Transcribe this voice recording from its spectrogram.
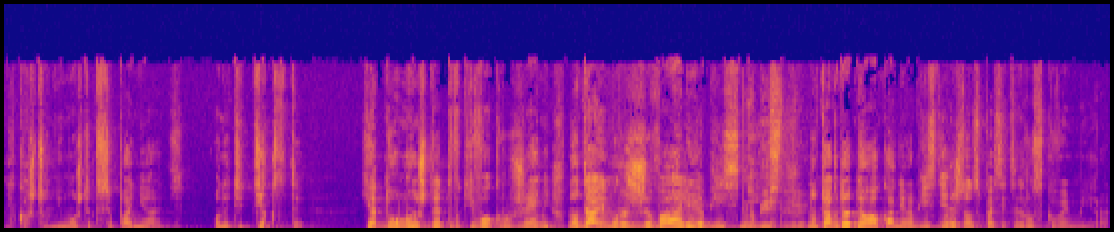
Мне кажется, он не может это все понять. Он эти тексты я думаю, что это вот его окружение. Ну да, ему разжевали и объяснили. Объяснили. Ну тогда да, конечно, объяснили, что он спаситель русского мира.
